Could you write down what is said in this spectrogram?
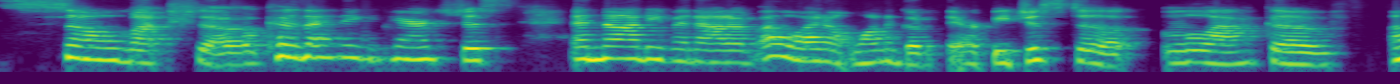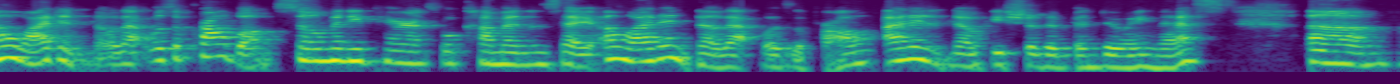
So much so, because I think parents just, and not even out of, oh, I don't want to go to therapy, just a lack of oh, I didn't know that was a problem. So many parents will come in and say, oh, I didn't know that was a problem. I didn't know he should have been doing this. Um,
